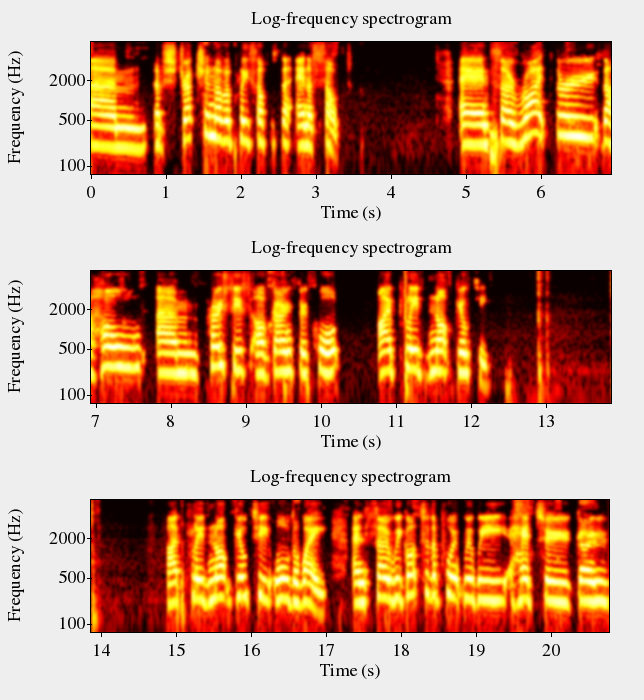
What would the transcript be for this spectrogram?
um, obstruction of a police officer, and assault. And so, right through the whole um, process of going through court, I pled not guilty. I pled not guilty all the way. And so we got to the point where we had to go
